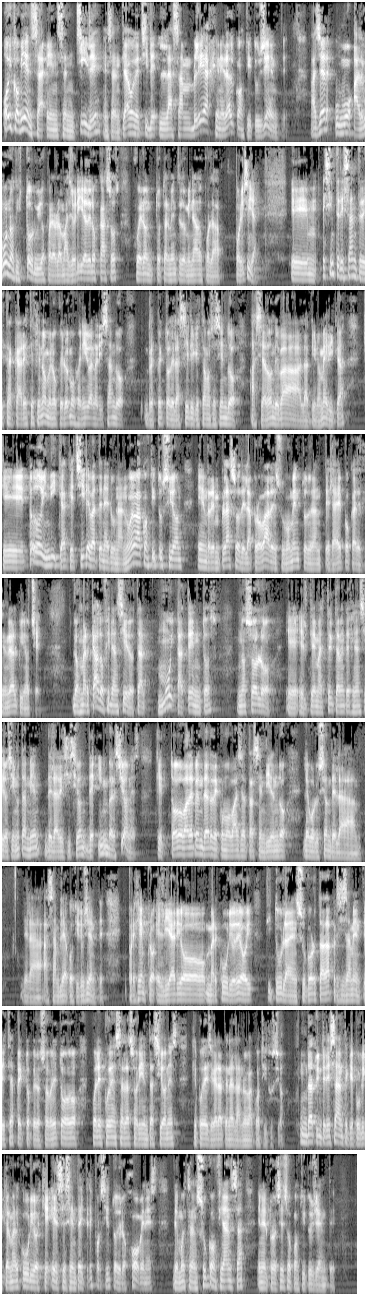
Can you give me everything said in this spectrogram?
Hoy comienza en San Chile, en Santiago de Chile, la Asamblea General Constituyente. Ayer hubo algunos disturbios, pero la mayoría de los casos fueron totalmente dominados por la policía. Eh, es interesante destacar este fenómeno que lo hemos venido analizando respecto de la serie que estamos haciendo hacia dónde va Latinoamérica, que todo indica que Chile va a tener una nueva constitución en reemplazo de la aprobada en su momento durante la época del general Pinochet. Los mercados financieros están muy atentos, no solo eh, el tema estrictamente financiero, sino también de la decisión de inversiones, que todo va a depender de cómo vaya trascendiendo la evolución de la, de la Asamblea Constituyente. Por ejemplo, el diario Mercurio de hoy titula en su portada precisamente este aspecto, pero sobre todo cuáles pueden ser las orientaciones que puede llegar a tener la nueva Constitución. Un dato interesante que publica el Mercurio es que el 63% de los jóvenes demuestran su confianza en el proceso constituyente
